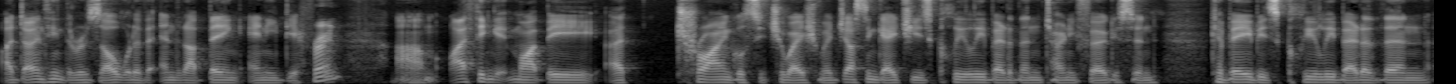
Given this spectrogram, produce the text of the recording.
I don't think the result would have ended up being any different. Um, I think it might be a triangle situation where Justin Gaethje is clearly better than Tony Ferguson. Khabib is clearly better than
